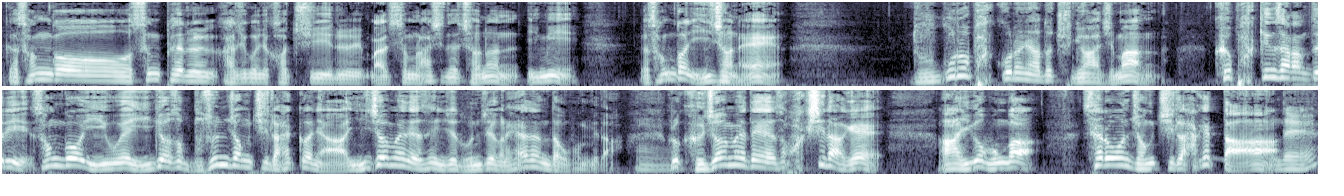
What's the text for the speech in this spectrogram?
그 선거 승패를 가지고 이제 거취를 말씀을 하시는데 저는 이미 선거 이전에 누구로 바꾸느냐도 중요하지만 그 바뀐 사람들이 선거 이후에 이겨서 무슨 정치를 할 거냐 이 점에 대해서 이제 논쟁을 해야 된다고 봅니다. 음. 그리고 그 점에 대해서 확실하게 아 이거 뭔가 새로운 정치를 하겠다. 네.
